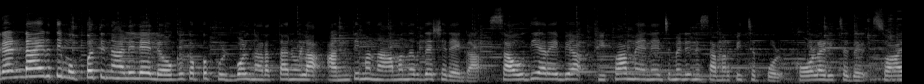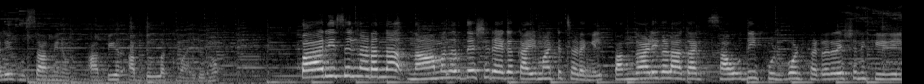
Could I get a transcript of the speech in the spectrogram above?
രണ്ടായിരത്തി മുപ്പത്തിനാലിലെ ലോകകപ്പ് ഫുട്ബോൾ നടത്താനുള്ള അന്തിമ നാമനിർദ്ദേശ രേഖ സൗദി അറേബ്യ ഫിഫ മാനേജ്മെന്റിന് സമർപ്പിച്ചപ്പോൾ കോളടിച്ചത് സ്വാലി ഹുസാമിനും അബീർ അബ്ദുള്ളക്കുമായിരുന്നു. പാരീസിൽ നടന്ന നാമനിർദ്ദേശ രേഖ കൈമാറ്റ ചടങ്ങിൽ പങ്കാളികളാകാൻ സൗദി ഫുട്ബോൾ ഫെഡറേഷന് കീഴിൽ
